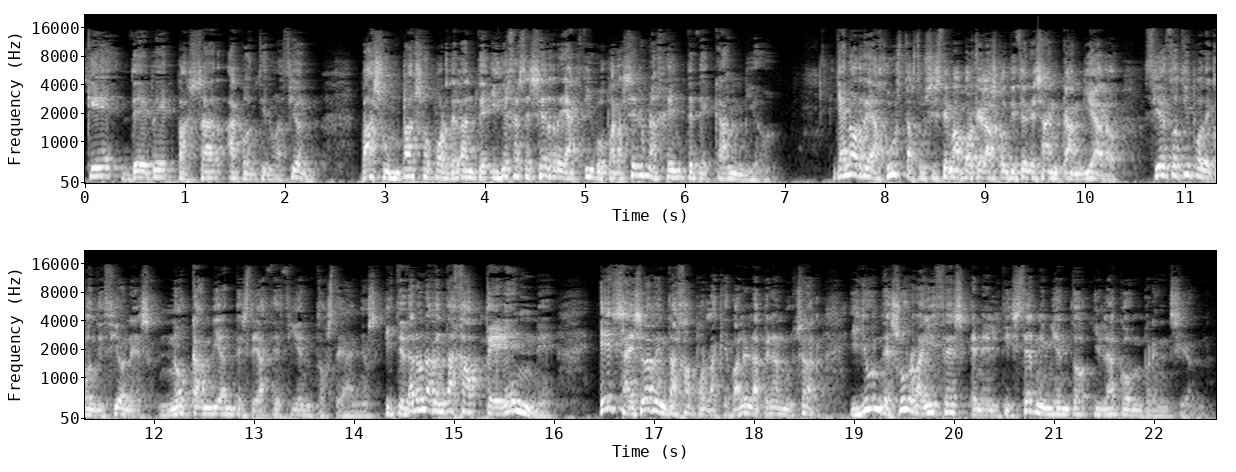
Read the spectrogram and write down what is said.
qué debe pasar a continuación vas un paso por delante y dejas de ser reactivo para ser un agente de cambio. Ya no reajustas tu sistema porque las condiciones han cambiado. Cierto tipo de condiciones no cambian desde hace cientos de años y te dan una ventaja perenne. Esa es la ventaja por la que vale la pena luchar y hunde sus raíces en el discernimiento y la comprensión.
